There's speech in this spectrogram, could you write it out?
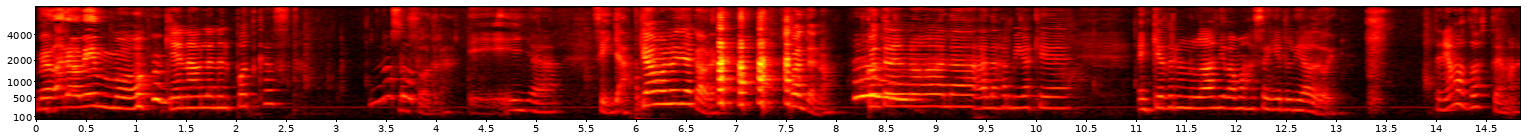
Me da lo mismo. ¿Quién habla en el podcast? Nosotras. Ella. Sí, ya. ¿Qué vamos a hablar hoy día, cabra? Cuéntenos. Cuéntenos a, la- a las amigas que en qué de Lululandia vamos a seguir el día de hoy. Teníamos dos temas.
